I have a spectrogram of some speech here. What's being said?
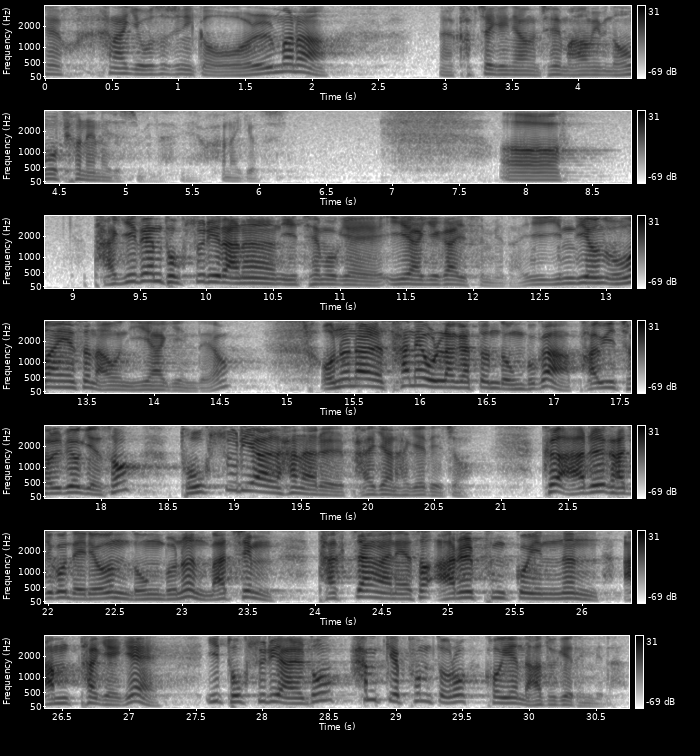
이렇게 환하게 웃으시니까 얼마나 네, 갑자기 그냥 제 마음이 너무 편안해졌습니다. 예, 환하게 웃으시. 어, 닭이 된 독수리라는 이 제목의 이야기가 있습니다. 이 인디언 우화에서 나온 이야기인데요. 어느 날 산에 올라갔던 농부가 바위 절벽에서 독수리 알 하나를 발견하게 되죠. 그 알을 가지고 내려온 농부는 마침 닭장 안에서 알을 품고 있는 암탉에게 이 독수리 알도 함께 품도록 거기에 놔두게 됩니다.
